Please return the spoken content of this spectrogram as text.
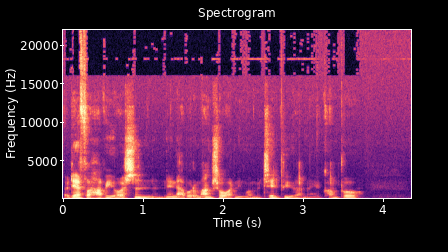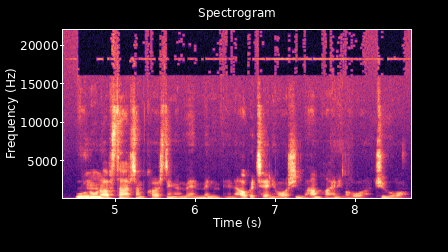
Og derfor har vi jo også sådan en abonnementsordning, hvor man tilbyder, at man kan komme på uden nogle opstartsomkostninger, men, men en afbetaling over sin varmeregning over 20 år.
